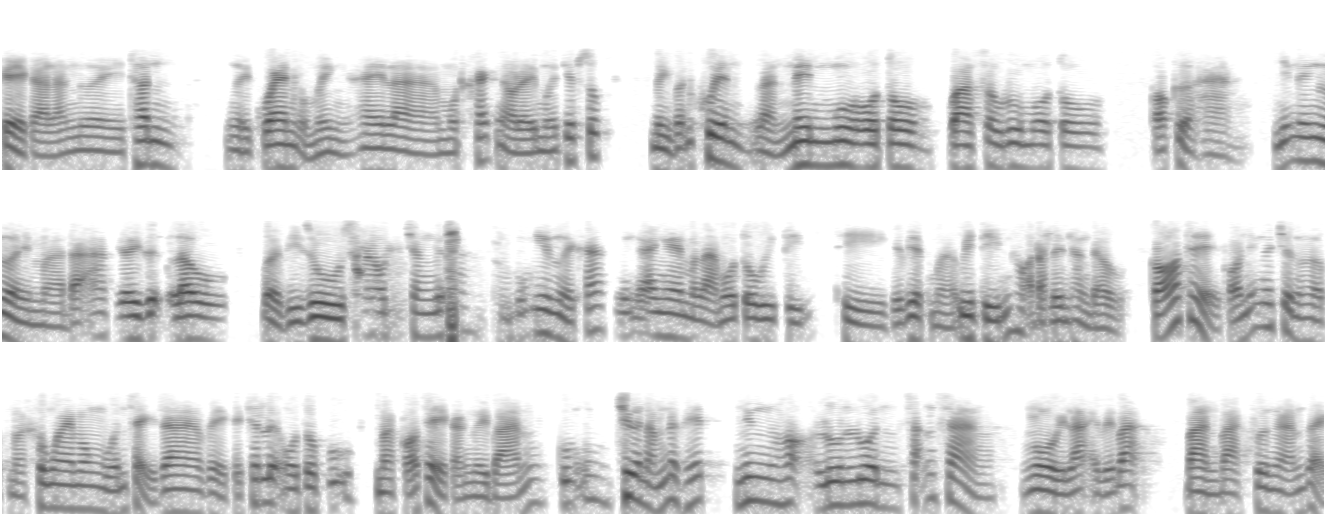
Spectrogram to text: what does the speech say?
kể cả là người thân, người quen của mình hay là một khách nào đấy mới tiếp xúc, mình vẫn khuyên là nên mua ô tô, qua showroom ô tô có cửa hàng. Những cái người mà đã gây dựng lâu, bởi vì dù sao chăng nữa, cũng như người khác, những anh em mà làm ô tô uy tín, thì cái việc mà uy tín họ đặt lên hàng đầu. Có thể có những cái trường hợp mà không ai mong muốn xảy ra về cái chất lượng ô tô cũ, mà có thể cả người bán cũng chưa nắm được hết, nhưng họ luôn luôn sẵn sàng ngồi lại với bạn bàn bạc phương án giải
